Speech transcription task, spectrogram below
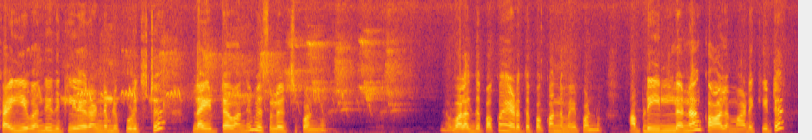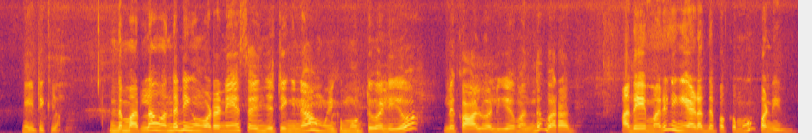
கையை வந்து இது கீழே ரெண்டு மணி பிடிச்சிட்டு லைட்டாக வந்து இப்படி சுழற்சி பண்ணணும். வலது பக்கம் இடது பக்கம் அந்த மாதிரி பண்ணும். அப்படி இல்லைன்னா காலை மடக்கிட்டு நீட்டிக்கலாம். இந்த மாதிரிலாம் வந்து நீங்கள் உடனே செஞ்சிட்டிங்கன்னா உங்களுக்கு முட்டு வலியோ இல்லை கால் வலியோ வந்து வராது. அதே மாதிரி நீங்கள் இடது பக்கமும் பண்ணிடணும்.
